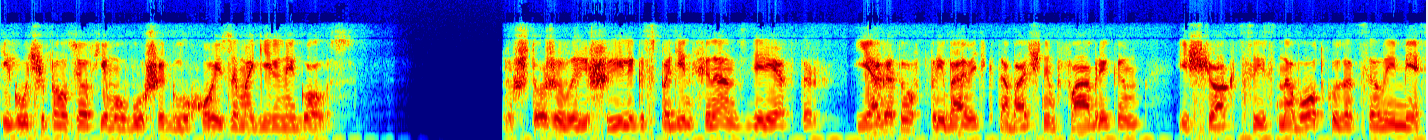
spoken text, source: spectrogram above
Тягуче ползет ему в уши глухой замогильный голос. «Ну что же вы решили, господин финанс-директор? Я готов прибавить к табачным фабрикам еще акциз на водку за целый месяц.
